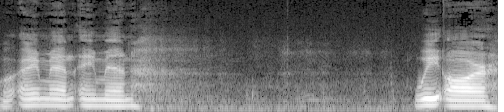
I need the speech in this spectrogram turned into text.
Well, amen, amen we are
